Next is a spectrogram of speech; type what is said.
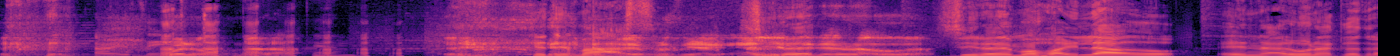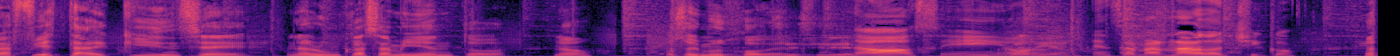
Bueno, nada. ¿Qué A temazo? ver, por si alguien lo- tenía una duda. Si lo hemos bailado en alguna que otra fiesta de 15, en algún casamiento, ¿no? ¿O soy muy joven? Sí, sí. No, sí, obvio. En San Bernardo, chico.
